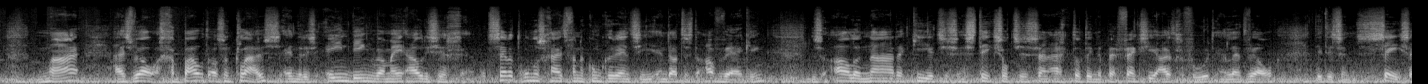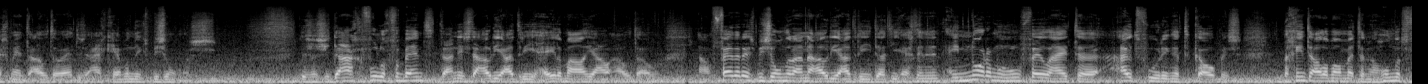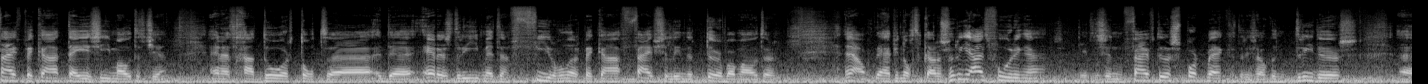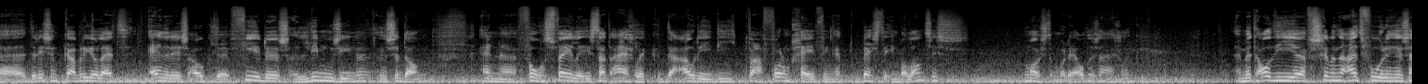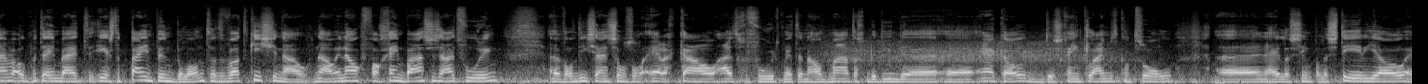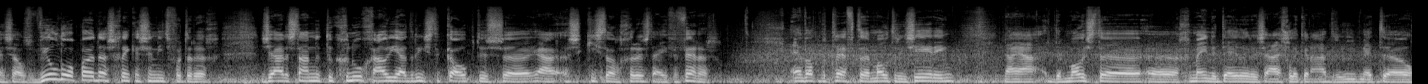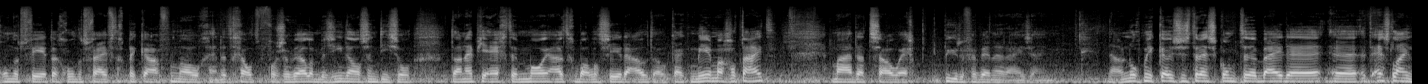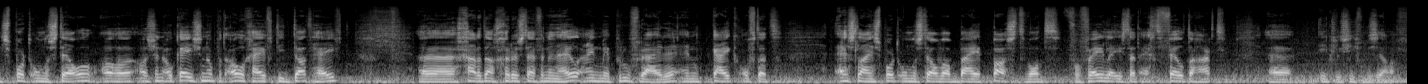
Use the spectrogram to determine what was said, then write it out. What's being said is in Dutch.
Maar hij is wel gebouwd als een kluis. En er is één ding waarmee Audi zich ontzettend onderscheidt van de concurrentie. En dat is de afwerking. Dus alle naden, kiertjes en stikseltjes zijn eigenlijk tot in de perfectie uitgevoerd. En let wel, dit is een C-segment auto. Hè? Dus eigenlijk helemaal niks bijzonders. Dus als je daar gevoelig voor bent, dan is de Audi A3 helemaal jouw auto. Nou, verder is bijzonder aan de Audi A3 dat hij echt in een enorme hoeveelheid uh, uitvoeringen te koop is. Het begint allemaal met een 105 pk TSI motortje en het gaat door tot uh, de RS3 met een 400 pk 5-cilinder turbomotor. Nou, dan heb je nog de carrosserie-uitvoeringen. Dit is een vijfdeurs sportback. Er is ook een driedeurs. Uh, er is een cabriolet. En er is ook de vierdeurs limousine, een sedan. En uh, volgens velen is dat eigenlijk de Audi die qua vormgeving het beste in balans is. Het mooiste model dus eigenlijk. En met al die uh, verschillende uitvoeringen zijn we ook meteen bij het eerste pijnpunt beland. Wat, kies je nou? Nou, in elk geval geen basisuitvoering. Uh, want die zijn soms wel erg kaal uitgevoerd met een handmatig bediende uh, airco. Dus geen climate control. een hele simpele stereo. En zelfs wieldoppen, daar schrikken ze niet voor terug. Dus ja, er staan natuurlijk genoeg Audi A3's te koop. Dus ja, kies dan gerust even verder. En wat betreft uh, motorisering, nou ja, de mooiste uh, gemene deler is eigenlijk een A3 met uh, 140, 150 pk vermogen. En dat geldt voor zowel een benzine als een diesel. Dan heb je echt een mooi uitgebalanceerde auto. Kijk, meer mag altijd, maar dat zou echt pure verwennerij zijn. Nou, nog meer keuzestress komt bij de, het S-Line sportonderstel. Als je een occasion op het oog heeft die dat heeft, ga er dan gerust even een heel eind mee proefrijden. En kijk of dat S-Line sportonderstel wel bij je past. Want voor velen is dat echt veel te hard, uh, inclusief mezelf.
